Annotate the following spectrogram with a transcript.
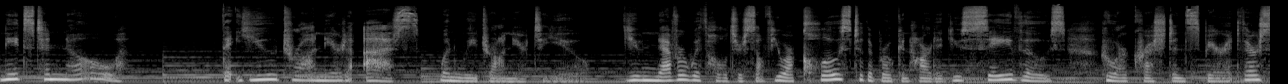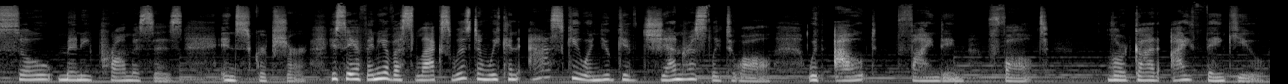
needs to know that you draw near to us when we draw near to you. You never withhold yourself. You are close to the brokenhearted. You save those who are crushed in spirit. There are so many promises in Scripture. You say, if any of us lacks wisdom, we can ask you, and you give generously to all without finding fault. Lord God, I thank you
